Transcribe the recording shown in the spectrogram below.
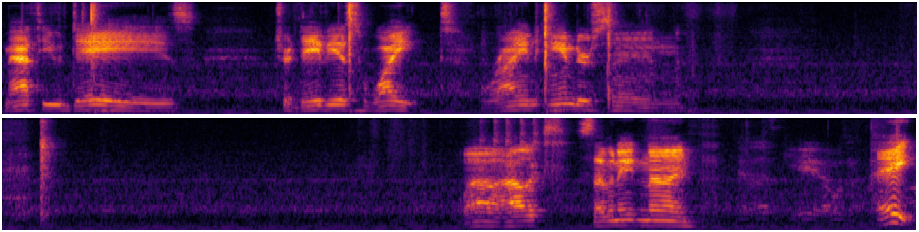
Matthew Dayes, Tre'Davious White, Ryan Anderson. Wow, Alex, seven, eight, nine. Hey,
